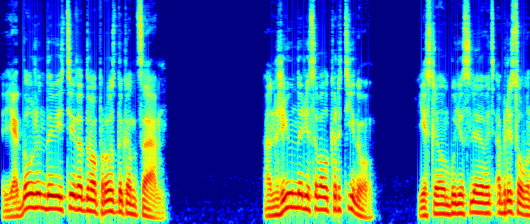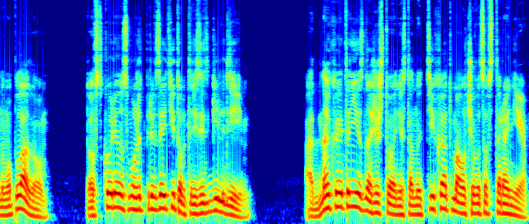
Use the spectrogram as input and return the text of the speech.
я должен довести этот вопрос до конца». Анжиюн нарисовал картину. Если он будет следовать обрисованному плану, то вскоре он сможет превзойти топ-30 гильдий. Однако это не значит, что они станут тихо отмалчиваться в стороне.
